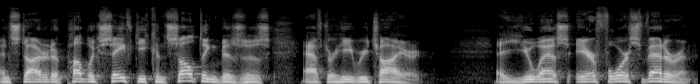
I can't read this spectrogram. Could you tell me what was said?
and started a public safety consulting business after he retired. A U.S. Air Force veteran,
